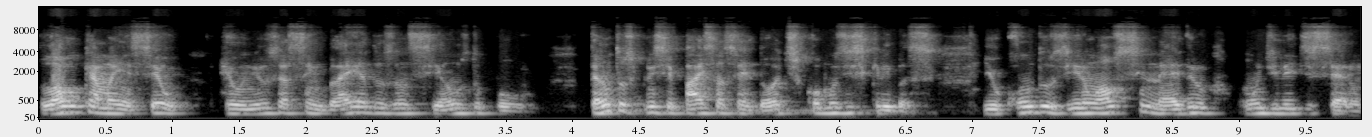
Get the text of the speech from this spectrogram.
Logo que amanheceu, reuniu-se a assembleia dos anciãos do povo, tanto os principais sacerdotes como os escribas, e o conduziram ao sinédrio, onde lhe disseram:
